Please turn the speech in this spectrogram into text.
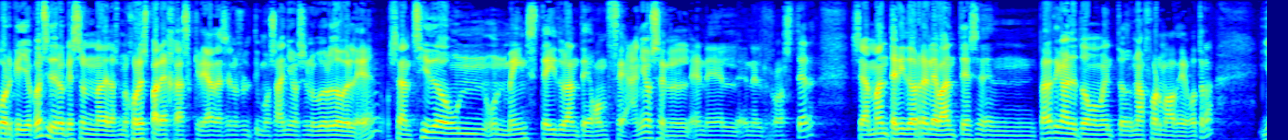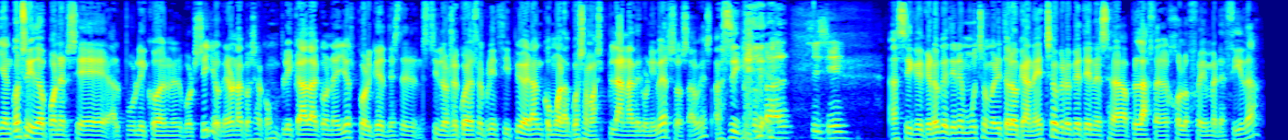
Porque yo considero que son una de las mejores parejas creadas en los últimos años en WWE. O sea, han sido un, mainstay durante 11 años en el, en, el, roster. Se han mantenido relevantes en prácticamente todo momento de una forma o de otra y han conseguido ponerse al público en el bolsillo, que era una cosa complicada con ellos, porque desde, si los recuerdas al principio, eran como la cosa más plana del universo, ¿sabes? Así que. Total, sí, sí. Así que creo que tiene mucho mérito lo que han hecho, creo que tiene esa plaza en el Hall of Fame merecida.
